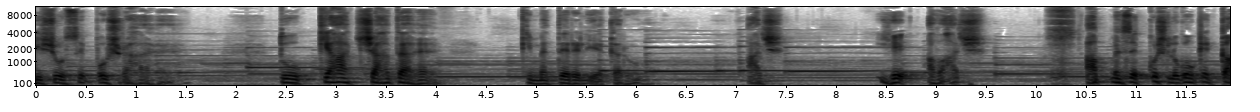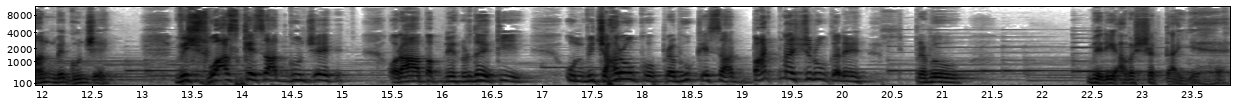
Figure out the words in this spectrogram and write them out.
यीशु से पूछ रहा है, तू क्या चाहता है? कि मैं तेरे लिए करूँ। आज ये आवाज़ आप में से कुछ लोगों के कान में गूंजे, विश्वास के साथ गूंजे और आप अपने हृदय की उन विचारों को प्रभु के साथ बांटना शुरू करें। प्रभु, मेरी आवश्यकता यह है।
